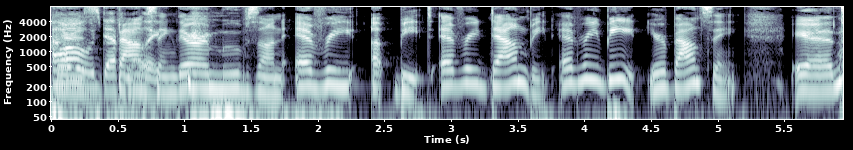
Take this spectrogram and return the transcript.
There's definitely. bouncing. There are moves on every upbeat, every downbeat, every beat. You're bouncing, and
